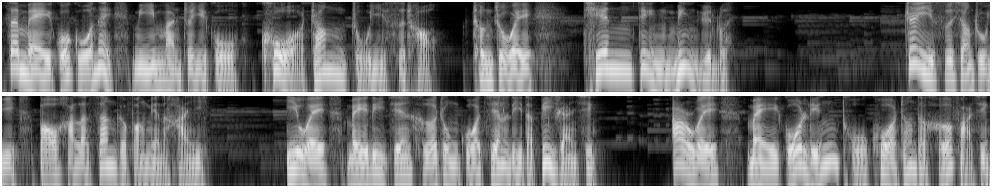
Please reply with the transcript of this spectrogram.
在美国国内弥漫着一股扩张主义思潮，称之为“天定命运论”。这一思想主义包含了三个方面的含义：一为美利坚合众国建立的必然性；二为美国领土扩张的合法性；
